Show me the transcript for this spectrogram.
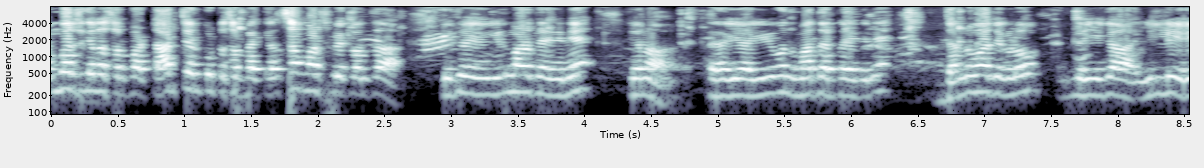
ಮೆಂಬರ್ಸ್ಗೆಲ್ಲ ಸ್ವಲ್ಪ ಟಾರ್ಚರ್ ಕೊಟ್ಟು ಸ್ವಲ್ಪ ಕೆಲಸ ಮಾಡಿಸ್ಬೇಕು ಅಂತ ಇದು ಇದು ಮಾಡ್ತಾ ಇದ್ದೀನಿ. ಏನೋ ಈ ಒಂದು ಮಾತಾಡ್ತಾ ಇದ್ದೀನಿ. ಧನ್ಯವಾದಗಳು. ಈಗ ಇಲ್ಲಿ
